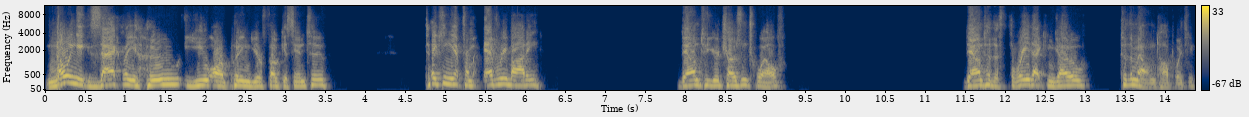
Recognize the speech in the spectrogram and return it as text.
Knowing exactly who you are putting your focus into, taking it from everybody down to your chosen 12, down to the three that can go to the mountaintop with you.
